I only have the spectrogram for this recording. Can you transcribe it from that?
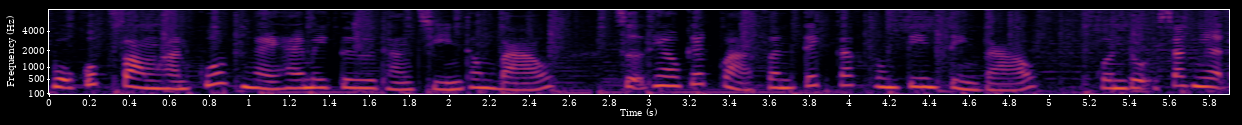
Bộ Quốc phòng Hàn Quốc ngày 24 tháng 9 thông báo, dựa theo kết quả phân tích các thông tin tình báo, quân đội xác nhận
